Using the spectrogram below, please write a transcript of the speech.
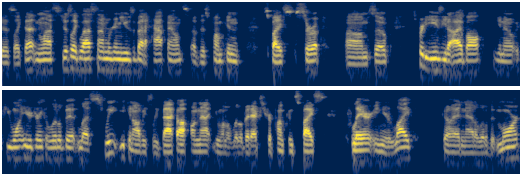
Just like that. And last, just like last time, we're going to use about a half ounce of this pumpkin spice syrup. Um, so it's pretty easy to eyeball. You know, if you want your drink a little bit less sweet, you can obviously back off on that. You want a little bit extra pumpkin spice flair in your life, go ahead and add a little bit more.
